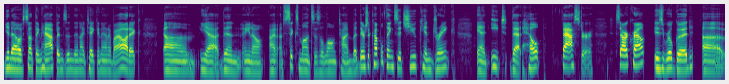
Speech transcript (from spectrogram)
you know if something happens and then i take an antibiotic um yeah then you know I, six months is a long time but there's a couple things that you can drink and eat that help faster. Sauerkraut is real good. Uh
